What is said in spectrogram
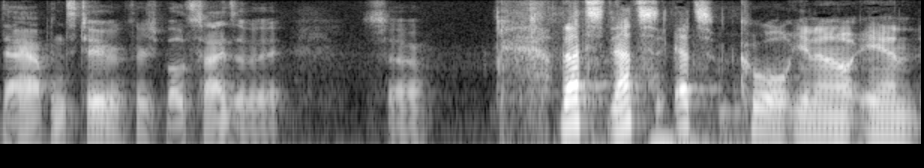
that happens too. There's both sides of it. So That's that's that's cool, you know. And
